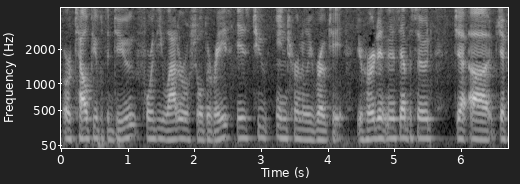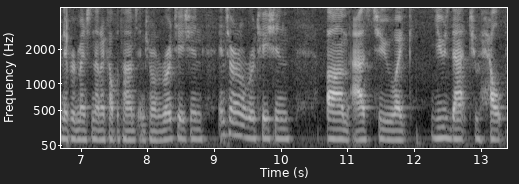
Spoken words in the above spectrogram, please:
or tell people to do for the lateral shoulder raise is to internally rotate. You heard it in this episode. Je- uh, Jeff Nippard mentioned that a couple times. Internal rotation, internal rotation, um, as to like use that to help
